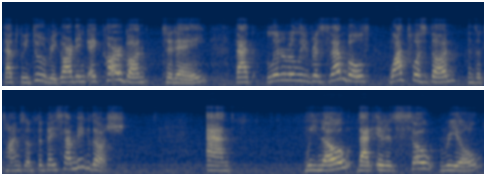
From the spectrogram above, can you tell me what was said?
that we do regarding a karban today that literally resembles what was done in the times of the Beis Hamikdash. And we know that it is so real.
